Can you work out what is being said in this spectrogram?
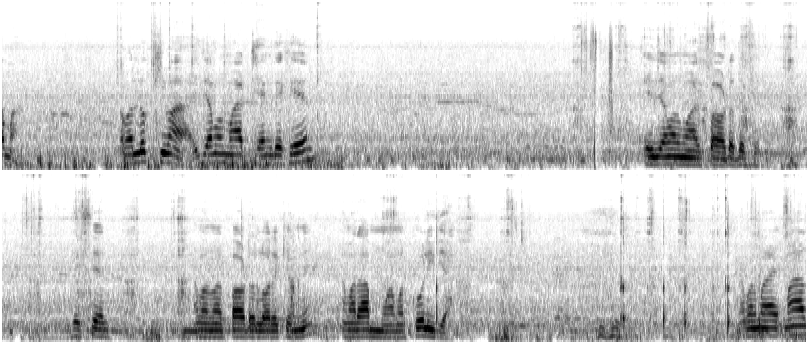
আমা আমার লক্ষ্মী মা এই যে আমার মার ঠ্যাং দেখেন। এই যে আমার মার পাওয়াটা দেখেন। দেখছেন? আমার মার পাওয়াটা লড়ে কেমনে? আমার আম্মু আমার কলি দিয়া আমার মা মাছ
